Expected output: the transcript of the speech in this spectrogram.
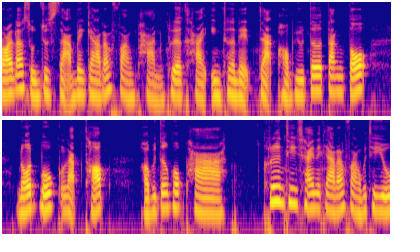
ร้อยละ 0.3 เป็นการรับฟังผ่านเครือข่ายอินเทอร์เน็ต จากคอมพิวเตอร์ตั้งโต๊ะ โน้ตบุ๊กแล็ปท็อปคอมพิวเตอร์พกพา คลื่นที่ใช้ในการรับฟังวิทยุ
